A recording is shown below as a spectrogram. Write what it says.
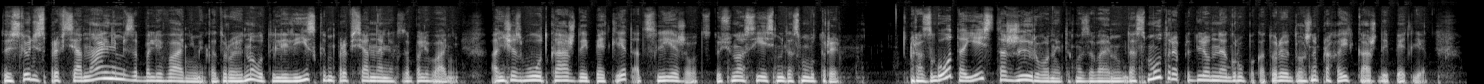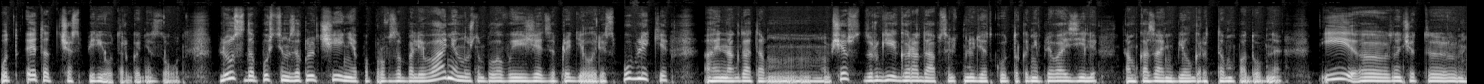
То есть люди с профессиональными заболеваниями, которые, ну вот, или рисками профессиональных заболеваний, они сейчас будут каждые пять лет отслеживаться. То есть у нас есть медосмотры раз в год, а есть стажированные, так называемые, досмотры, определенная группа, которые должны проходить каждые пять лет. Вот этот сейчас период организован. Плюс, допустим, заключение по профзаболеванию, нужно было выезжать за пределы республики, а иногда там вообще в другие города абсолютно люди откуда только не привозили, там Казань, Белгород и тому подобное. И, э, значит, э,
